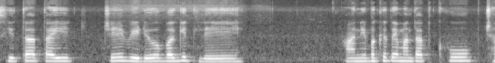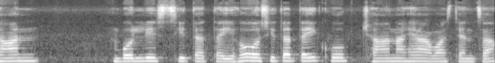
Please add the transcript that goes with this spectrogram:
सीताताईचे व्हिडिओ बघितले. आणि भक्तीताई म्हणतात खूप छान बोलली सीताताई. हो सीताताई खूप छान आहे आवाज त्यांचा.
